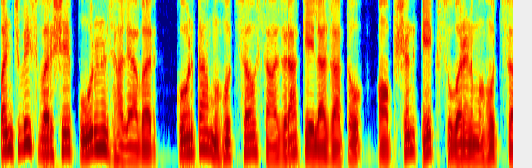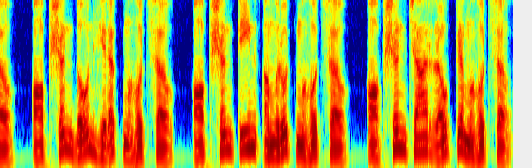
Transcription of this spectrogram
पंचवीस वर्षे पूर्ण झाल्यावर कोणता महोत्सव साजरा केला जातो? ऑप्शन एक सुवर्ण महोत्सव, ऑप्शन दोन हिरक महोत्सव, ऑप्शन तीन अमृत महोत्सव, ऑप्शन चार रौप्य महोत्सव.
